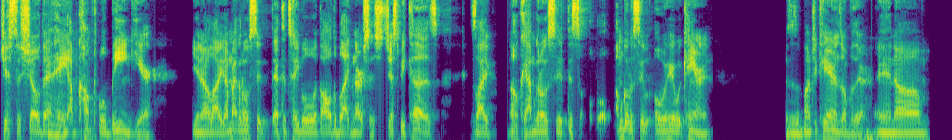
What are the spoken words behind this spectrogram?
just to show that Mhm. hey, I'm comfortable being here. You know, like I'm not going to sit at the table with all the black nurses just because it's like, okay, I'm going to sit this, I'm to sit over here with Karen. There's a bunch of Karens over there, and um,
